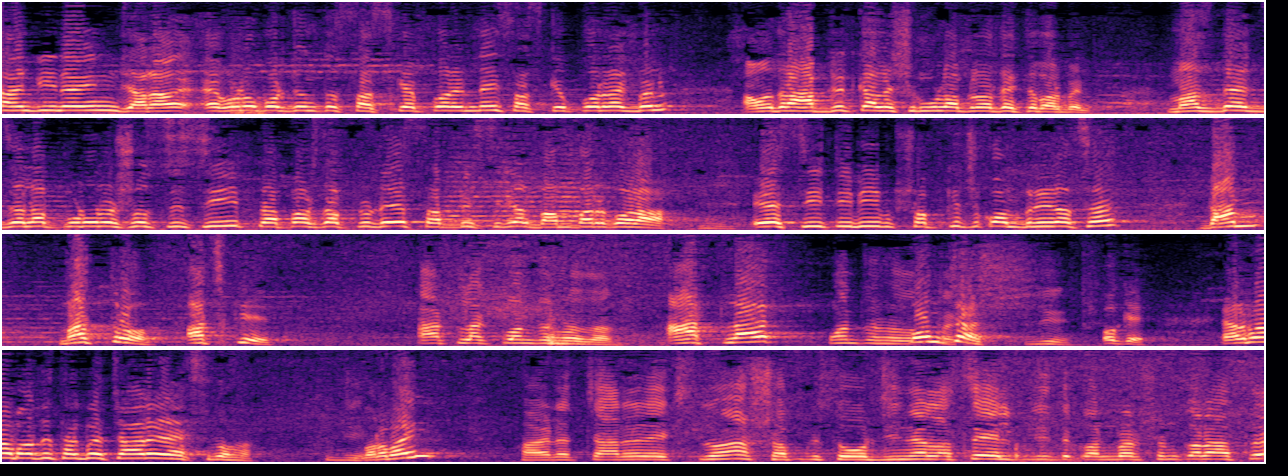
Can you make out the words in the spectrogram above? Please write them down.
ninety nine যারা এখনও পর্যন্ত সাবস্ক্রাইব করেন নাই সাবস্ক্রাইব করে রাখবেন। আমাদের আপডেট কালেকশনগুলো আপনারা দেখতে পারবেন। মাজদা একজলা পনেরোশো CC papers up to date ছাব্বিশ সিরিয়াল বাম্পার করা এসি টিভি সব কিছু কমপ্লিট আছে। দাম মাত্র আজকে আট লাখ পঞ্চাশ হাজার। আট লাখ পঞ্চাশ ওকে। এরপর আমাদের থাকবে চারের জি। বড় ভাই? আর এটা চারের এক্স নোয়া সব কিছু অরিজিনাল আছে এলপিজিতে কনভার্সন করা আছে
